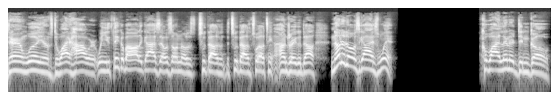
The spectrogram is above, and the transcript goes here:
Deron Williams, Dwight Howard. When you think about all the guys that was on those 2000, the 2012 team, Andre Iguodala, none of those guys went. Kawhi Leonard didn't go.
